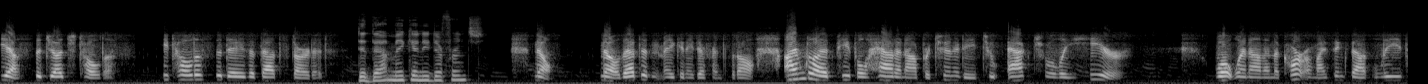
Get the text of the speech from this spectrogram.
Yes, the judge told us. He told us the day that that started. Did that make any difference? No, no, that didn't make any difference at all. I'm glad people had an opportunity to actually hear what went on in the courtroom. I think that leads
